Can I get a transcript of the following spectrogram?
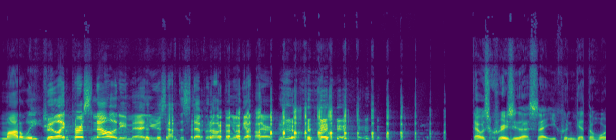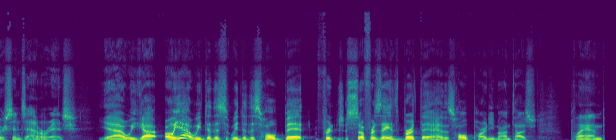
modelly? They like personality, man. You just have to step it up and you'll get there. That was crazy last night. You couldn't get the horse in Saddle Ranch. Yeah, we got. Oh yeah, we did this. We did this whole bit for. So for Zane's birthday, I had this whole party montage planned.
